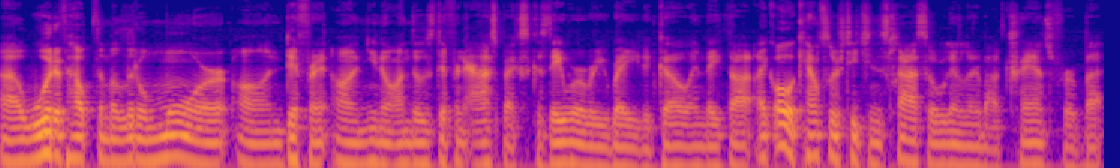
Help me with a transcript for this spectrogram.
uh, would have helped them a little more on different, on, you know, on those different aspects because they were already ready to go and they thought, like, oh, a counselor's teaching this class, so we're going to learn about transfer. But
